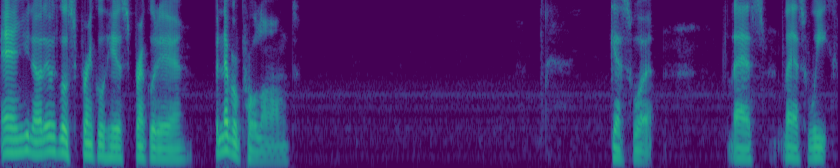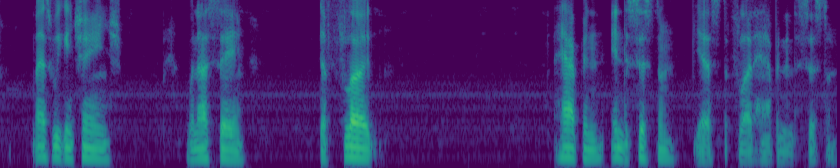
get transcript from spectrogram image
And you know, there was a little sprinkle here, sprinkle there, but never prolonged. Guess what? Last last week, last week and change, when I say the flood happened in the system, yes, the flood happened in the system.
